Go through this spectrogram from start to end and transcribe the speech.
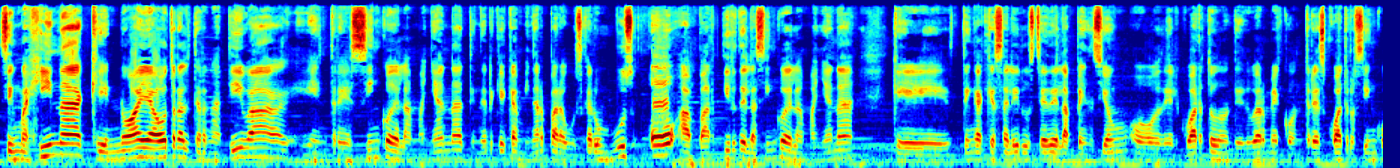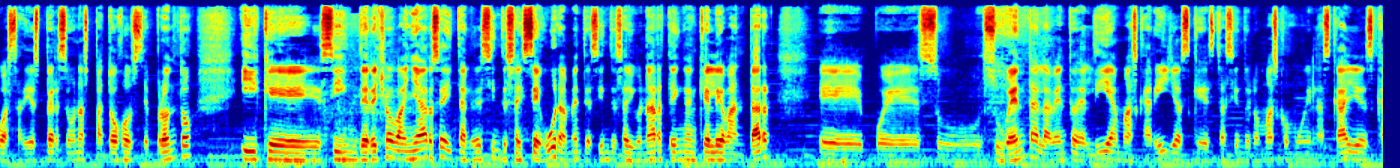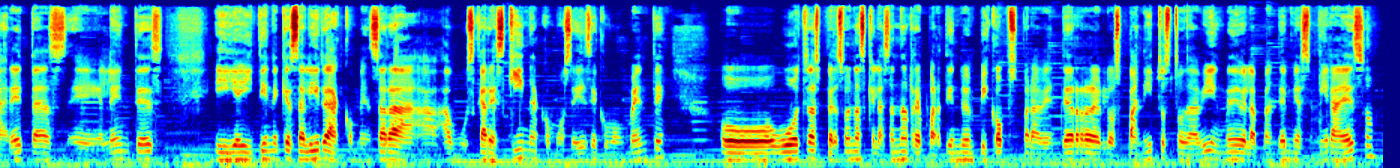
¿Se imagina que no haya otra alternativa entre 5 de la mañana tener que caminar para buscar un bus o a partir de las 5 de la mañana que tenga que salir usted de la pensión o del cuarto donde duerme con 3, 4, 5 hasta 10 personas, patojos de pronto y que sin derecho a bañarse y tal vez sin desayunar, seguramente sin desayunar tengan que levantar eh, pues su, venta, la venta del día, mascarillas que está siendo lo más común en las calles, caretas, eh, lentes y, ahí tiene que salir a comenzar a, buscar esquina, como se dice comúnmente, o otras personas que las andan repartiendo en pickups para vender los panitos todavía en medio de la pandemia se mira eso.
